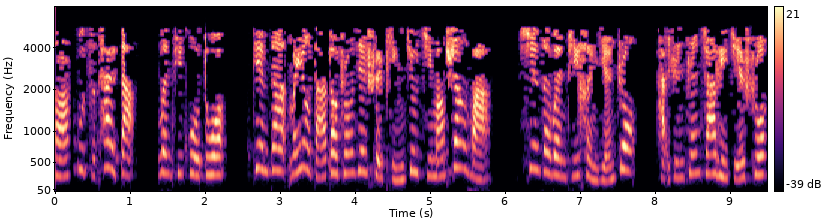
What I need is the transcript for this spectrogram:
而步子太大，问题过多，电弹没有达到装舰水平就急忙上马，现在问题很严重。海军专家李杰说，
